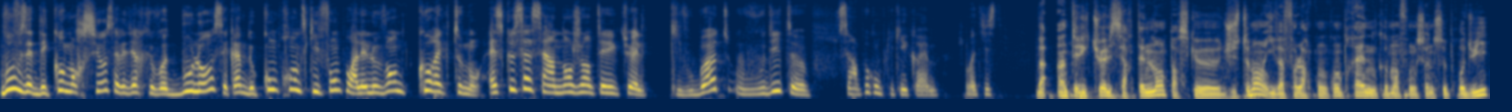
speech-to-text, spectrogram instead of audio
Vous, vous êtes des commerciaux, ça veut dire que votre boulot, c'est quand même de comprendre ce qu'ils font pour aller le vendre correctement. Est-ce que ça, c'est un enjeu intellectuel qui vous botte ou vous vous dites, euh, c'est un peu compliqué quand même, Jean-Baptiste? Bah, intellectuel certainement parce que justement il va falloir qu'on comprenne comment fonctionne ce produit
